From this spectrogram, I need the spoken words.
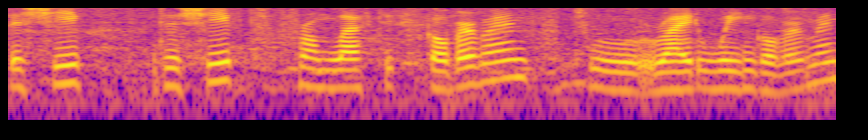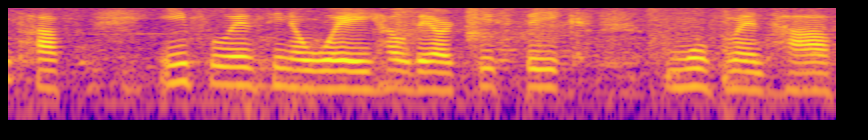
the shift the shift from leftist governments to right-wing governments have influenced in a way how the artistic movement have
